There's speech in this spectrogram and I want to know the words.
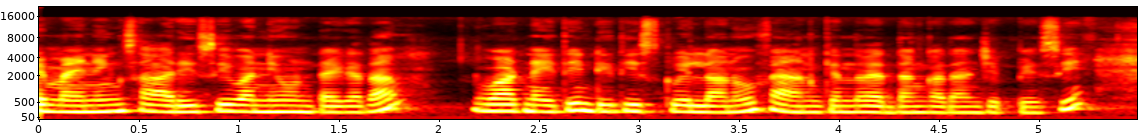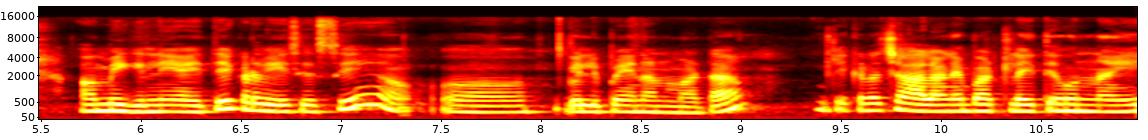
రిమైనింగ్ శారీస్ ఇవన్నీ ఉంటాయి కదా. వాటిని అయితే ఇంటికి తీసుకువెళ్ళాను. ఫ్యాన్ కింద వేద్దాం కదా అని చెప్పేసి. మిగిలినవి అయితే ఇక్కడ వేసేసి వెళ్ళిపోయాను అనమాట ఇక్కడ చాలానే బట్టలు అయితే ఉన్నాయి.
